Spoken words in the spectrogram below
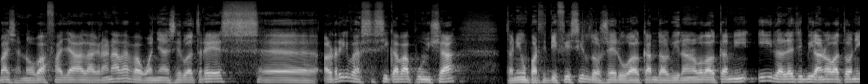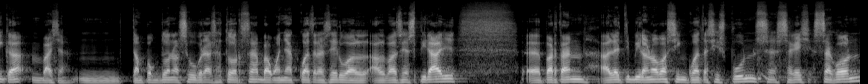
vaja, no va fallar a la Granada, va guanyar 0 a 3, eh, el Ribas sí que va punxar, tenia un partit difícil, 2-0 al camp del Vilanova del Camí, i l'Atlètic Vilanova Tònica, vaja, mm, tampoc dona el seu braç a torça, va guanyar 4-0 al, al base Espirall, eh, per tant, Atlètic Vilanova 56 punts, eh, segueix segon,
